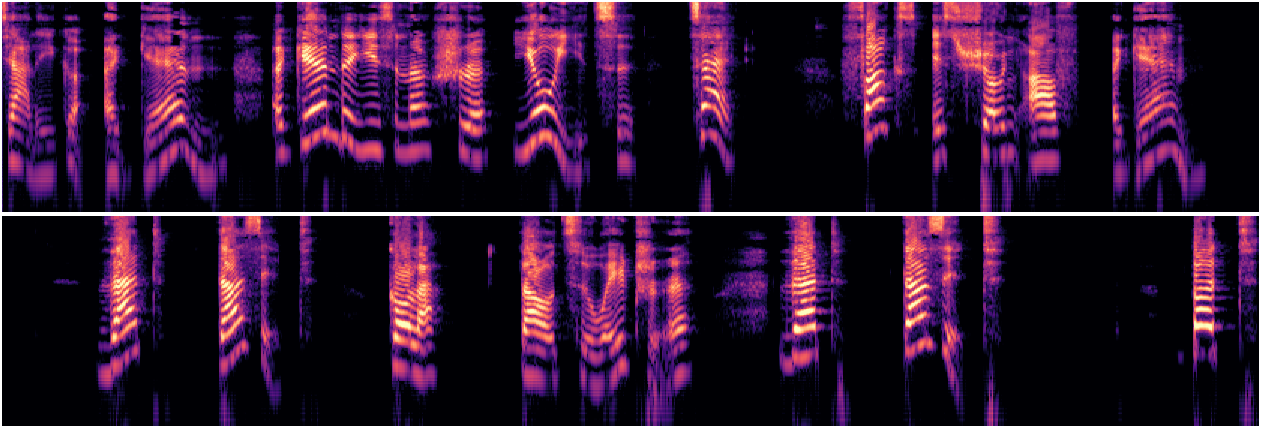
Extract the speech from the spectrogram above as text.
加了一个 again，again 的意思呢是又一次，再。Fox is showing off again. That does it. 够了，到此为止。That does it. But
